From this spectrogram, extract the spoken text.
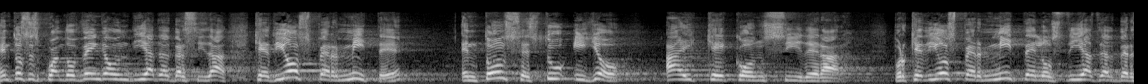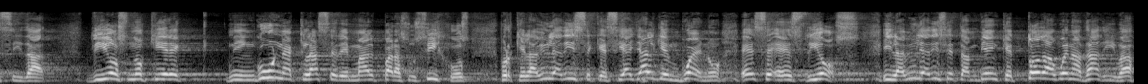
Entonces, cuando venga un día de adversidad que Dios permite, entonces tú y yo hay que considerar, porque Dios permite los días de adversidad. Dios no quiere ninguna clase de mal para sus hijos, porque la Biblia dice que si hay alguien bueno, ese es Dios. Y la Biblia dice también que toda buena dádiva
